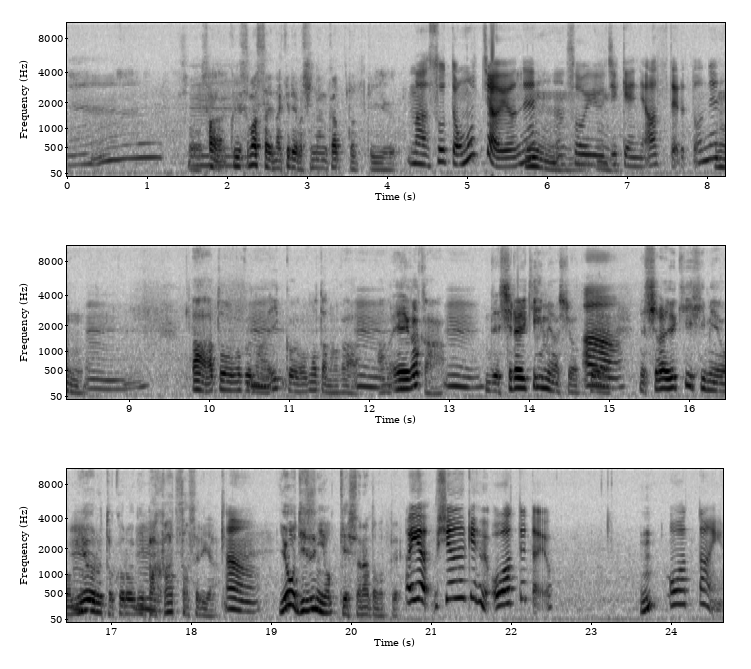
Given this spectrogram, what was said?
だね。そう、うん。さクリスマスさえなければ死なんかったっていう。まあそうって思っちゃうよね、うん。うんそういう事件に遭ってるとね。うん。うん。ああと僕のうん。一個思ったのが、うん。あの映画館。うん。で白雪姫をしよってあで白雪姫を見よるところにうん。爆発させるやん、あうん。ようディズニー OK したなと思って。あいや白雪姫終わってたよん？終わったんや。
